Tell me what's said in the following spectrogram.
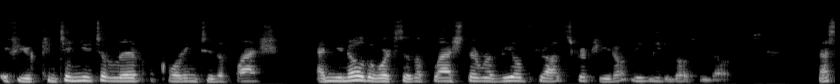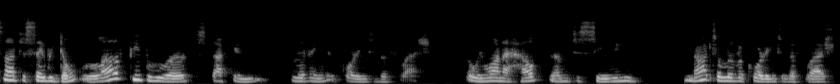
if you continue to live according to the flesh. And you know the works of the flesh, they're revealed throughout Scripture. You don't need me to go through those. That's not to say we don't love people who are stuck in living according to the flesh, but we want to help them to see we need not to live according to the flesh.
